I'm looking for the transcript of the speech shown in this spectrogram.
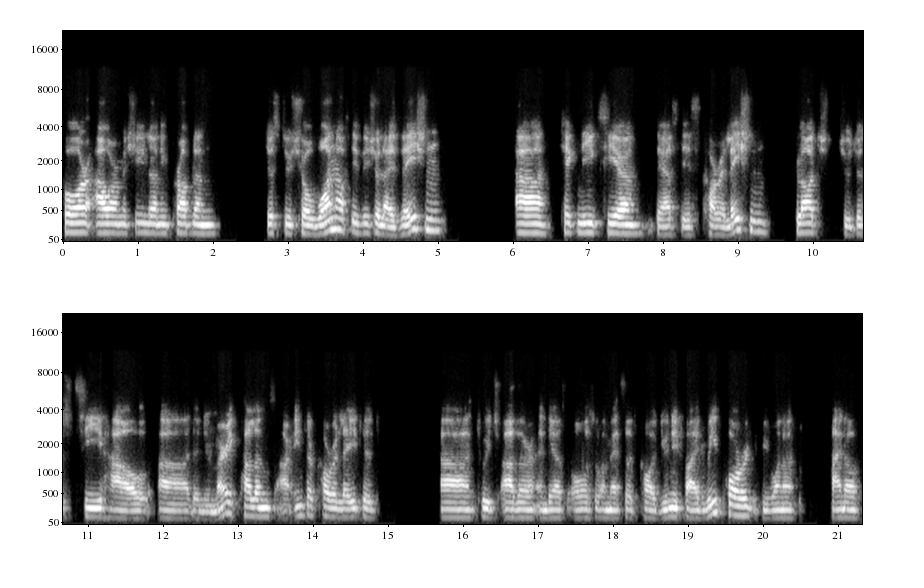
for our machine learning problem. Just to show one of the visualization uh, techniques here. There's this correlation plot to just see how uh, the numeric columns are intercorrelated uh, to each other. And there's also a method called unified report. If you want to kind of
